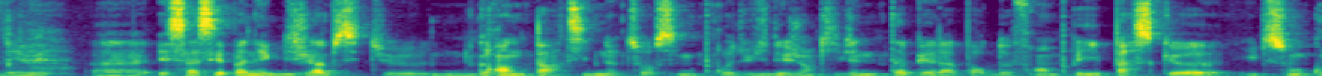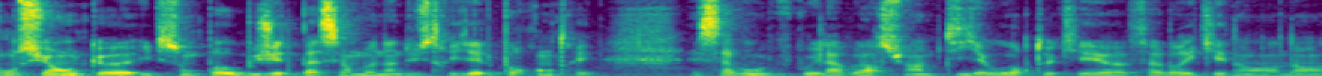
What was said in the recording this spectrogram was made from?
Et, eh euh, et ça, c'est pas négligeable. C'est une grande partie de notre sourcing produit, des gens qui viennent taper à la porte de Franprix parce qu'ils sont conscients qu'ils ne sont pas obligés de passer en mode industriel pour rentrer. Et ça, vous, pouvez l'avoir sur un petit yaourt qui est euh, fabriqué dans, dans,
